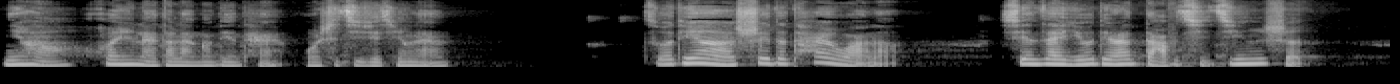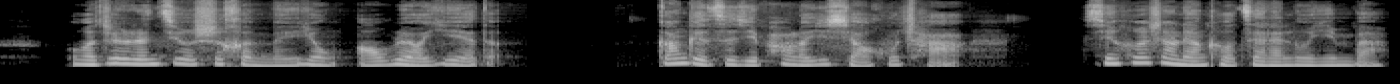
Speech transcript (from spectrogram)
你好，欢迎来到蓝光电台，我是季雪青兰。昨天啊睡得太晚了，现在有点打不起精神。我这个人就是很没用，熬不了夜的。刚给自己泡了一小壶茶，先喝上两口再来录音吧。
